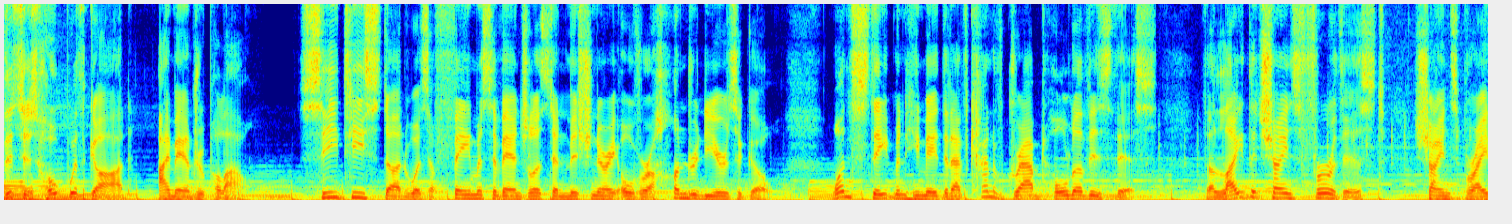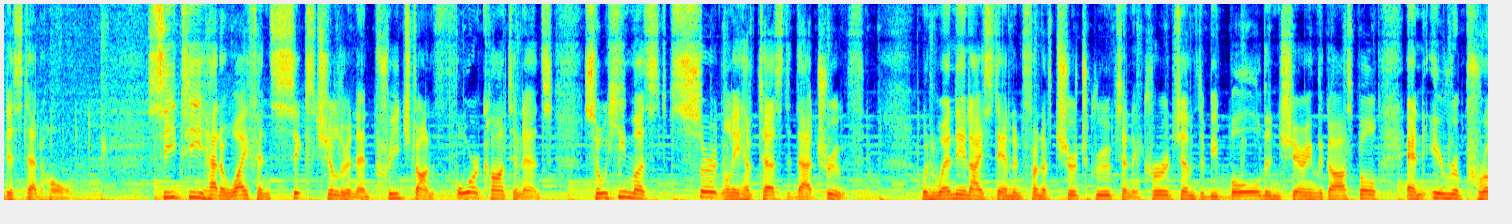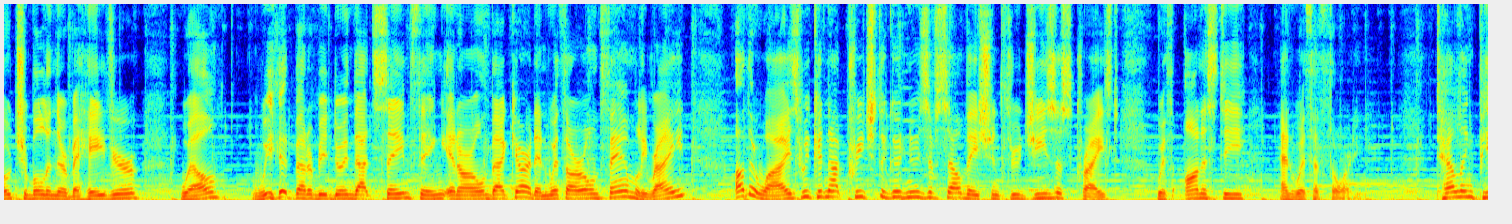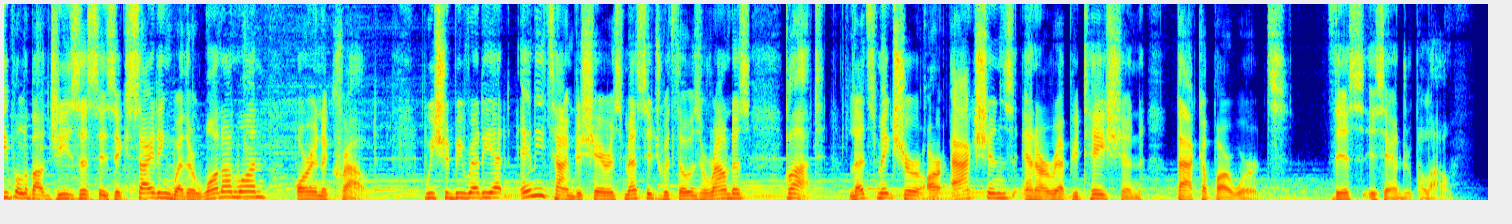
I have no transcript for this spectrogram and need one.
This is Hope with God. I'm Andrew Palau. C.T. Studd was a famous evangelist and missionary over a hundred years ago. One statement he made that I've kind of grabbed hold of is this The light that shines furthest shines brightest at home. CT had a wife and six children and preached on four continents, so he must certainly have tested that truth. When Wendy and I stand in front of church groups and encourage them to be bold in sharing the gospel and irreproachable in their behavior, well, we had better be doing that same thing in our own backyard and with our own family, right? Otherwise, we could not preach the good news of salvation through Jesus Christ with honesty and with authority. Telling people about Jesus is exciting whether one on one or in a crowd. We should be ready at any time to share his message with those around us, but let's make sure our actions and our reputation back up our words. This is Andrew Palau.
